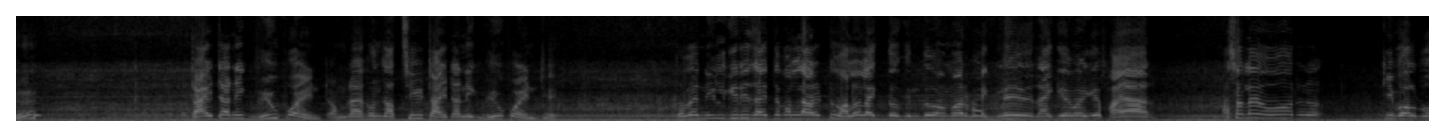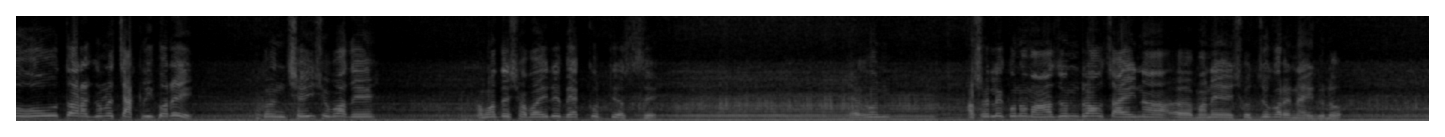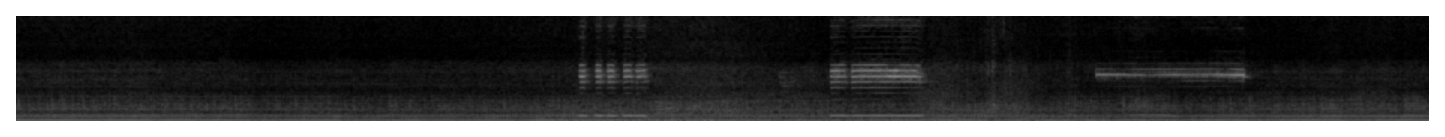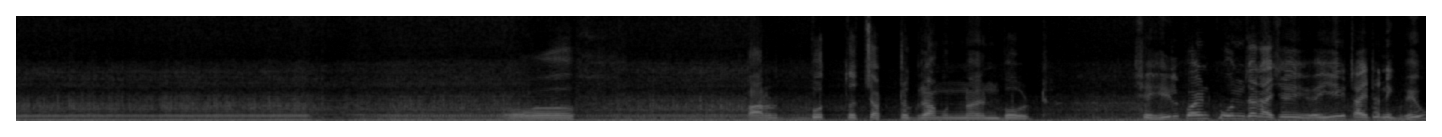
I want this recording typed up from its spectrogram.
হুম? Titanic view point আমরা এখন যাচ্ছি টাইটানিক ভিউ পয়েন্টে তবে নীলগিরি যাইতে পারলে আর একটু ভালো লাগতো, কিন্তু আমার ভাগ্নে রাগে মাগে ফায়ার। আসলে ওর, কি বলব, ও তো আরেকজনের চাকরি করে। এখন সেই সুবাদে আমাদের সবাইরে ব্যাক করতে হচ্ছে। এখন আসলে কোনো মহাজনরাও চায় না মানে সহ্য করে না এগুলো। পার্বত্য চট্টগ্রাম উন্নয়ন বোর্ড। সে হিল পয়েন্ট কোন জায়গায়? সেই টাইটানিক ভিউ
